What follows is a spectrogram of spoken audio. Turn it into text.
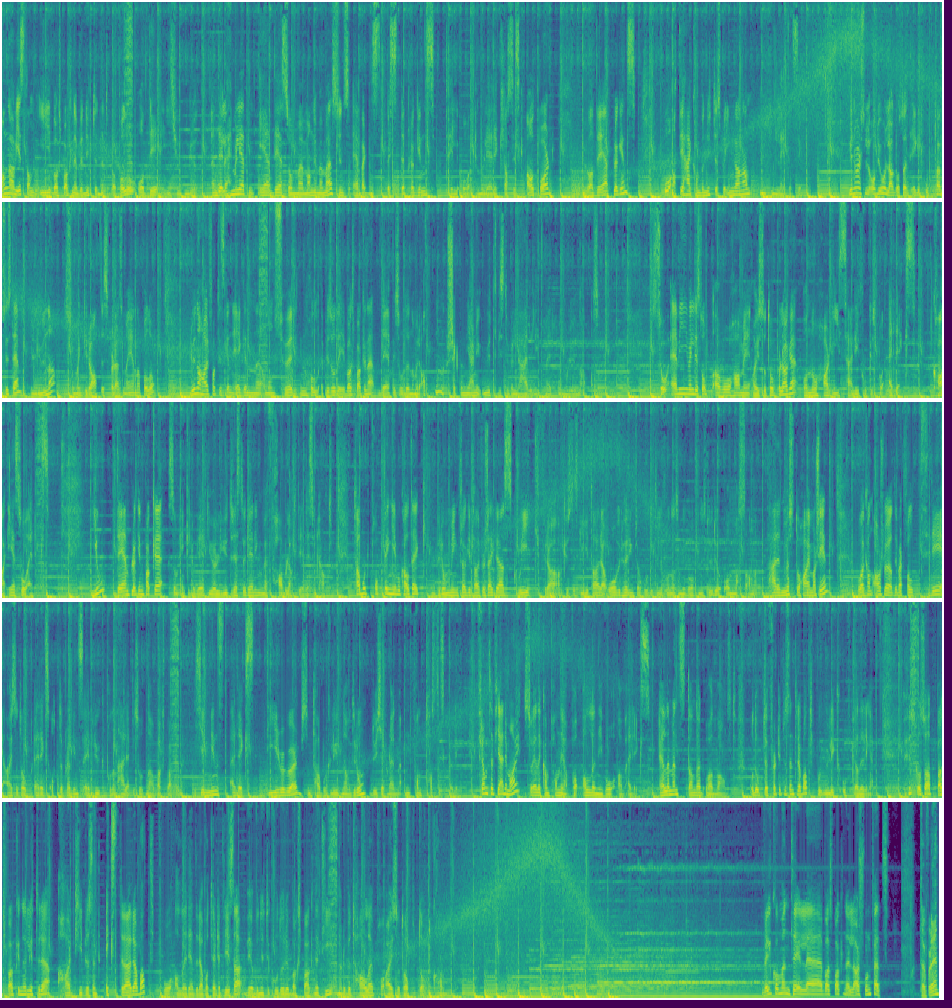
Mange av gjestene i Bakspakene benytter nettopp Apollo, og det er ikke uten grunn. En del av hemmeligheten er det som mange med meg syns er verdens beste plugins til å emulere klassisk outboard, UAD-plugins, og at de her kan benyttes på inngangene uten latency. Universal Audio lager også et eget opptakssystem, Luna, som er gratis for deg som eier en Apollo. Luna har faktisk en egen annonsørinnholdepisode i Bakspakene. Det er episode nummer 18. Sjekk den gjerne ut hvis du vil lære litt mer om Luna. Altså. Så er vi veldig stolt av å ha med Isotope på laget, og nå har de særlig fokus på RX. Hva er så RX? Jo, det er en plug-in-pakke som enkelt og greit gjør lydrestaurering med fabelaktige resultat. Ta bort popping i vokaltek, brumming fra gitarforsterkere, squeak fra akustiske gitarer, overhøring fra hodetelefoner som ligger åpne i studio, og masse annet. Dette er en must å ha i maskin, og jeg kan avsløre at i hvert fall tre Isotope RX8-plugins er i bruk på denne episoden av Bakspakene. Ikke minst RX D-Reverb, som tar bort lyden av et rom du ikke er fornøyd med. En fantastisk plugin. Fram til 4. mai så er det kampanjer på alle nivå av RX. Element, standard og advanced. Og det er opptil 40% rabatt på ulike oppgraderinger. Husk også at Bakspakene-lyttere har 10% ekstra rabatt på allerede rabatterte priser ved å benytte kodeordet bakspakene10 når du betaler på isotop.com. Velkommen til Bakspakene, Lars Horntvedt. Takk for det.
